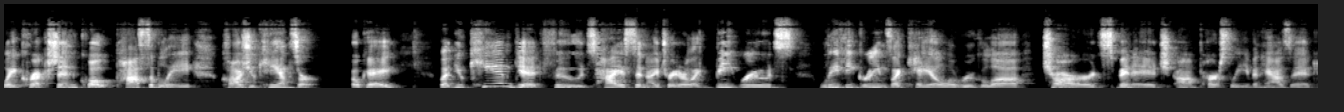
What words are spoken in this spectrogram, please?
wait correction quote possibly cause you cancer okay but you can get foods highest in nitrate are like beetroots leafy greens like kale, arugula, chard, spinach, um, parsley even has it.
